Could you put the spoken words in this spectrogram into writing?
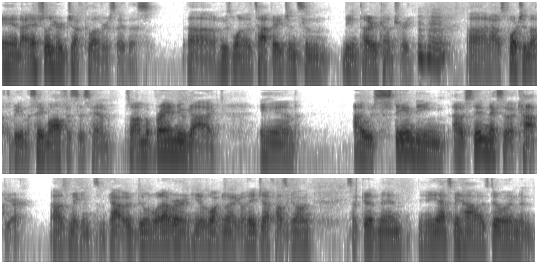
and I actually heard Jeff Glover say this, uh, who's one of the top agents in the entire country. Mm-hmm. Uh, and I was fortunate enough to be in the same office as him. So I'm a brand new guy, and I was standing. I was standing next to the copier. I was making some doing whatever, and he was walking. Around. I go, "Hey Jeff, how's it going?" He's like, "Good, man." And he asked me how I was doing and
